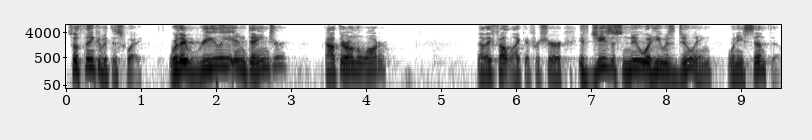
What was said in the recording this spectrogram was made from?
So think of it this way. Were they really in danger out there on the water? Now, they felt like it for sure. If Jesus knew what he was doing when he sent them,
